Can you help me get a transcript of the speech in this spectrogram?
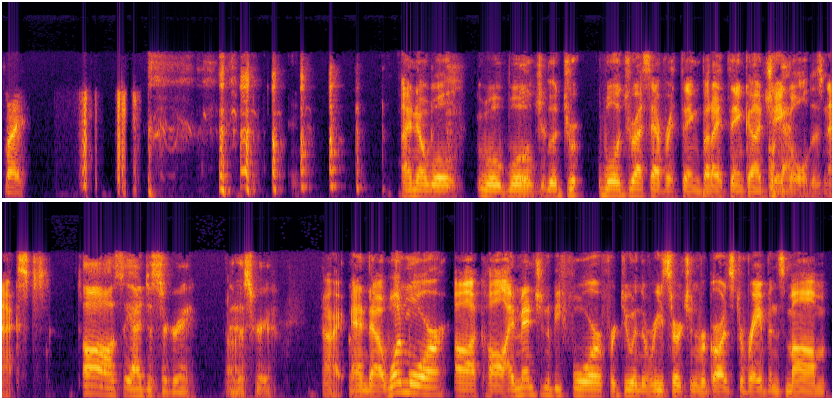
Bye. I know we'll we'll we'll we'll, addr- we'll address everything, but I think uh, Jay Okay. Gold is next. Oh, see, I disagree. I disagree. All right, and uh, one more uh, call. I mentioned it before for doing the research in regards to Raven's mom,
